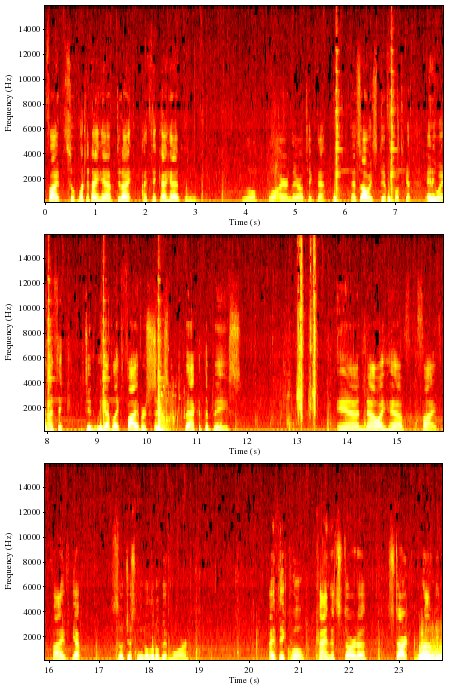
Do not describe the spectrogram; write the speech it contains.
Five. So what did I have? Did I... I think I had... Ooh. A little, little iron there. I'll take that. That's always difficult to get. Anyway, I think... Didn't we have like five or six back at the base? And now I have five. Five? Yep. So just need a little bit more. I think we'll kind of sort of start rounding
